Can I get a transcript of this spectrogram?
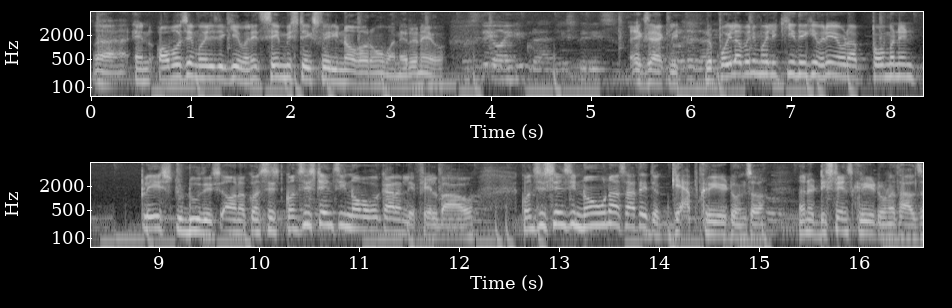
and अब चाहिँ मैले चाहिँ के भने सेम मिस्टेक्स फेरि नगरौँ भनेर नै हो। एक्ज्याक्टली र पहिला पनि मैले के देखेँ भने एउटा permanent place to do this on consist consistency नभएको कारणले फेल भयो। हो कन्सिस्टेन्सी नहुन साथै त्यो ग्याप क्रिएट हुन्छ। होइन डिस्टेन्स क्रिएट हुन थाल्छ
